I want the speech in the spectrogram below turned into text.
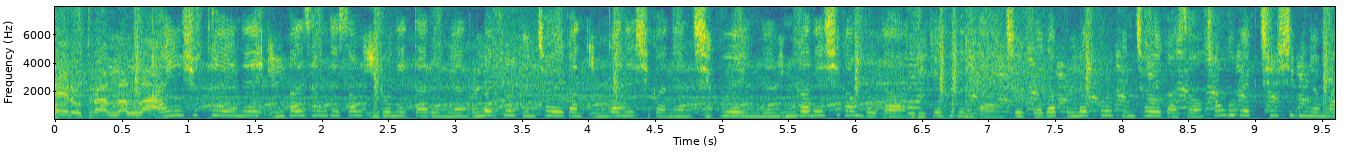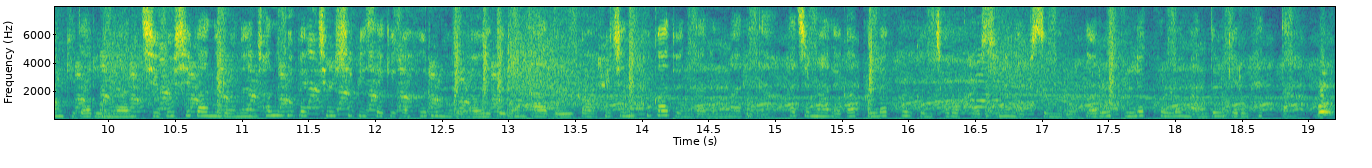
Pero tralala. 아인슈타인의 일반 상대성 이론에 따르면 블랙홀 근처에 간 인간의 시간은 지구에 있는 인간의 시간보다 느리게 흐른다. 즉 내가 블랙홀 근처에 가서 1972년만 기다리면 지구 시간으로는 1972세기가 흐르므로 너희들은 다 늙어 뒤진 후가 된다는 말이다. 하지만 내가 블랙홀 근처로 갈 수는 없으므로 너를 블랙홀로 만들기로 했다. 뭐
